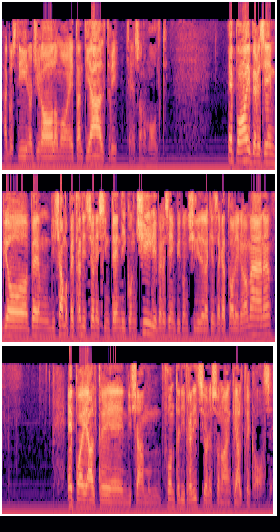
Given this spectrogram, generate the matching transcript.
Agostino, Girolamo e tanti altri, ce ne sono molti. E poi, per esempio, per, diciamo, per tradizione si intende i concili, per esempio i concili della Chiesa Cattolica Romana, e poi altre, diciamo, fonte di tradizione sono anche altre cose.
